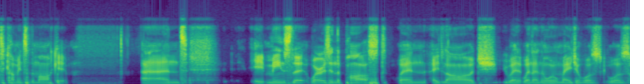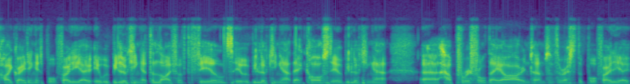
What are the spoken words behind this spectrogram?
to come into the market. And it means that whereas in the past, when a large when, when an oil major was was high grading its portfolio, it would be looking at the life of the fields, it would be looking at their cost, it would be looking at uh, how peripheral they are in terms of the rest of the portfolio.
